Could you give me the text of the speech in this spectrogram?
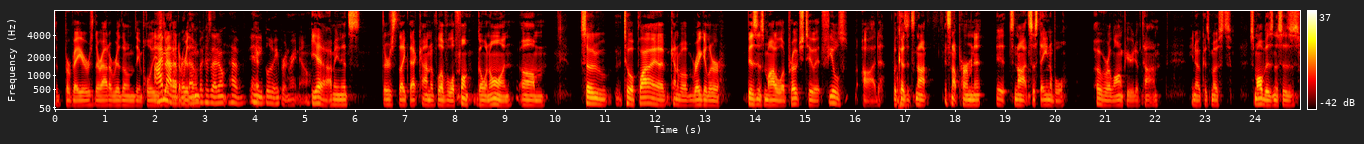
the purveyors they're out of rhythm, the employees I'm they're out of rhythm, because I don't have any blue apron right now. yeah, I mean it's there's like that kind of level of funk going on. Um, So to apply a kind of a regular business model approach to it feels odd because it's not it's not permanent. It's not sustainable over a long period of time. You know, because most small businesses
